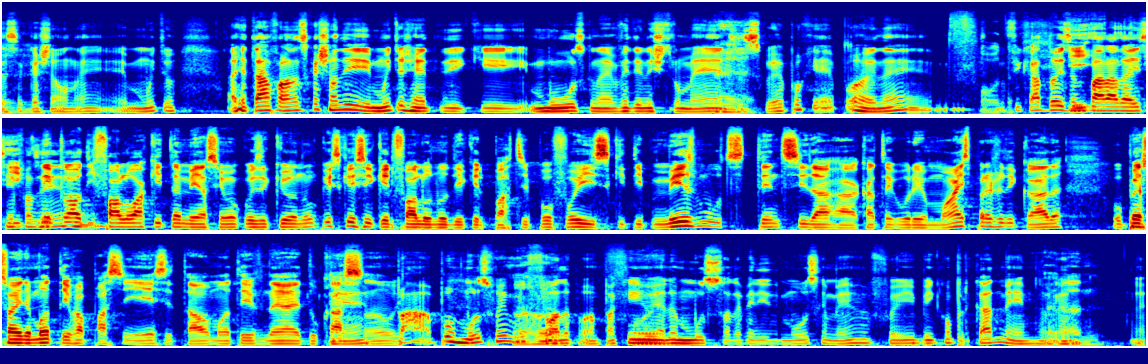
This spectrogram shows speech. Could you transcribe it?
Essa questão, né? É muito. A gente tava falando essa questão de muita gente de que músico, né? Vendendo instrumentos, É. essas coisas, porque, porra, né? Foda. Ficar dois anos E- parado aí sem e fazer. nem Claudio falou aqui também, assim, uma coisa que eu nunca esqueci que ele falou no dia que ele participou foi isso, que tipo, mesmo tendo sido a, a categoria mais prejudicada, o pessoal ainda manteve a paciência e tal, manteve né, a educação. É, pra- por músico foi muito Aham. foda, pô. Pra quem Foi. era músico, só dependia de música mesmo, foi bem complicado mesmo. tá ligado? É,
